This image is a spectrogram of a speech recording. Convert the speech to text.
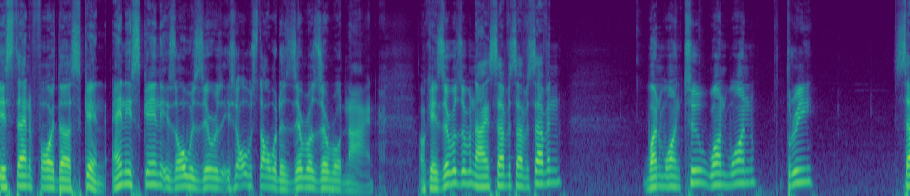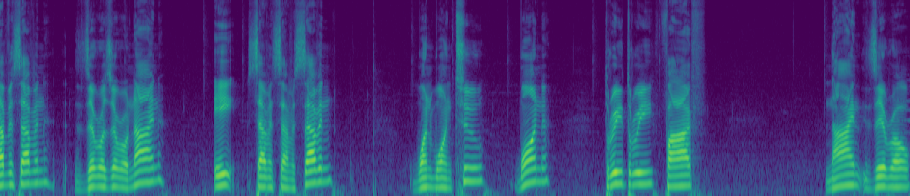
it stands for the skin. Any skin is always zero. It's always start with a zero zero nine. Okay, 009 777 112 113 77 009 8777 112 1 335 90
